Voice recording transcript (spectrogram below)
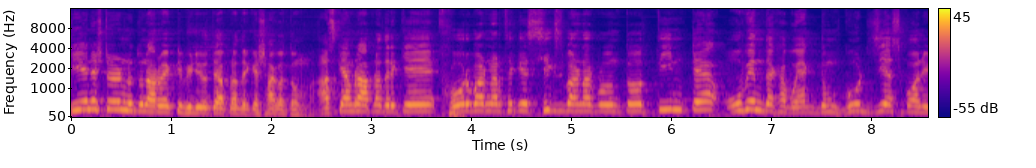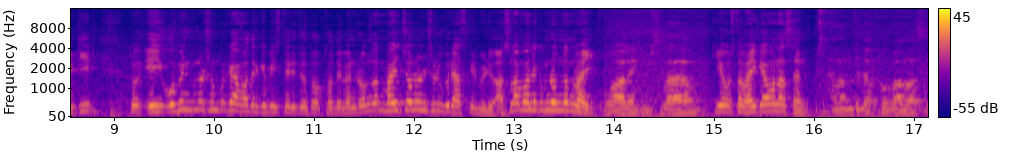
ডিএন স্টোরের নতুন আরও একটি ভিডিওতে আপনাদেরকে স্বাগতম। আজকে আমরা আপনাদেরকে ফোর বার্নার থেকে সিক্স বার্নার পর্যন্ত তিনটা ওভেন দেখাবো একদম গর্জিয়াস কোয়ালিটির তো এই ওভেনগুলো সম্পর্কে আমাদেরকে বিস্তারিত তথ্য দেবেন। রমজান ভাই চলুন শুরু করি আজকের ভিডিও। আসসালামু আলাইকুম রমজান ভাই। ওয়ালাইকুম সালাম। কি অবস্থা ভাই কেমন আছেন? আলহামদুলিল্লাহ খুব ভালো আছি।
